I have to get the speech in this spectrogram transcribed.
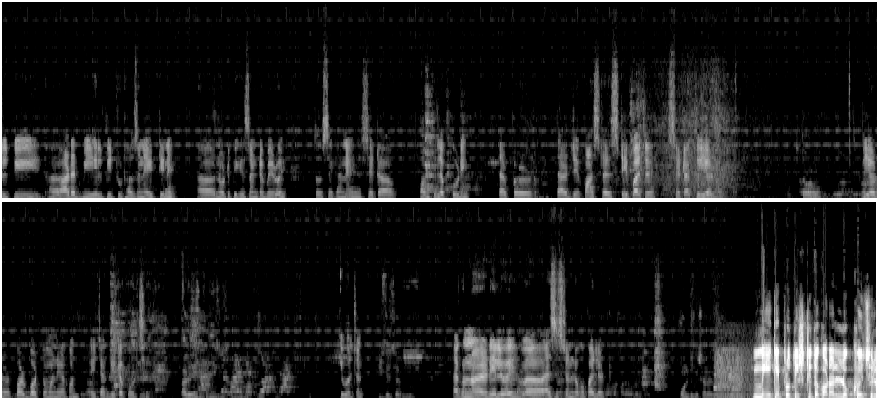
ALP R R B ALP two thousand এইটিনে নোটিফিকেশানটা বেরোয়। তো সেখানে সেটা ফর্ম ফিল আপ করি। তারপর তার যে পাঁচটা স্টেপ আছে সেটা ক্লিয়ার হয়। তো ক্লিয়ার হওয়ার পর বর্তমানে এখন এই চাকরিটা করছি। আর এই কি? বলছেন? এখন রেলওয়ে অ্যাসিস্ট্যান্ট লোকো পাইলট মেয়েকে প্রতিষ্ঠিত করার লক্ষ্যই ছিল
